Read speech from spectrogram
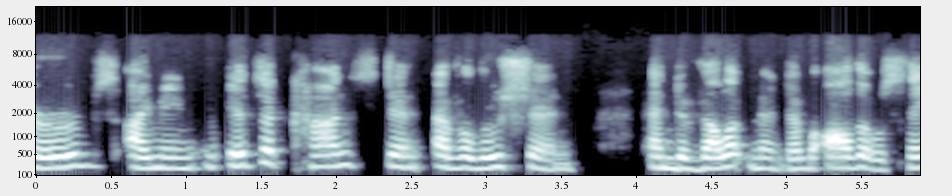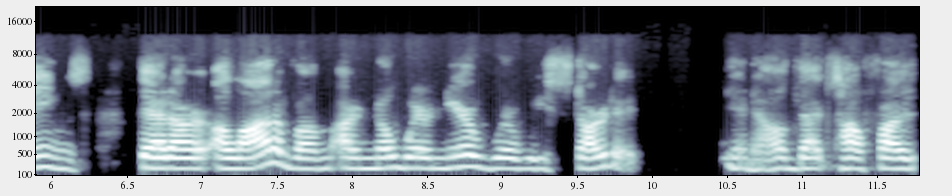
herbs. I mean, it's a constant evolution and development of all those things that are a lot of them are nowhere near where we started. You know, that's how far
